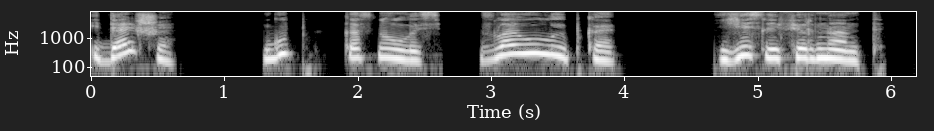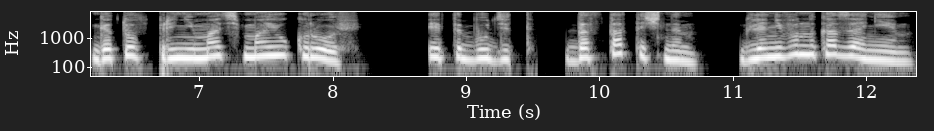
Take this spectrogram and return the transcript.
и дальше? Губ коснулась злая улыбка. Если Фернанд готов принимать мою кровь, это будет достаточным для него наказанием.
